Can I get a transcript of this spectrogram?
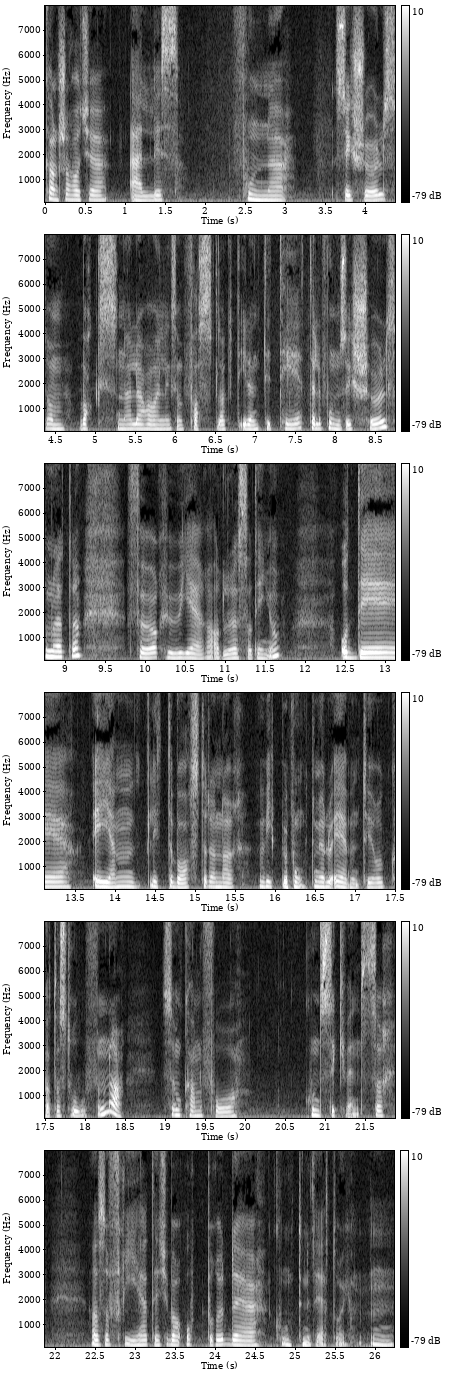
kanskje har ikke Alice funnet seg sjøl som voksen, eller har en liksom fastlagt identitet, eller funnet seg sjøl, som det heter, før hun gjør alle disse tingene. Og det er igjen litt tilbake til den der vippepunktet mellom eventyr og katastrofen, da, som kan få konsekvenser. Altså frihet er ikke bare oppbrudd, det er kontinuitet òg. Mm.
